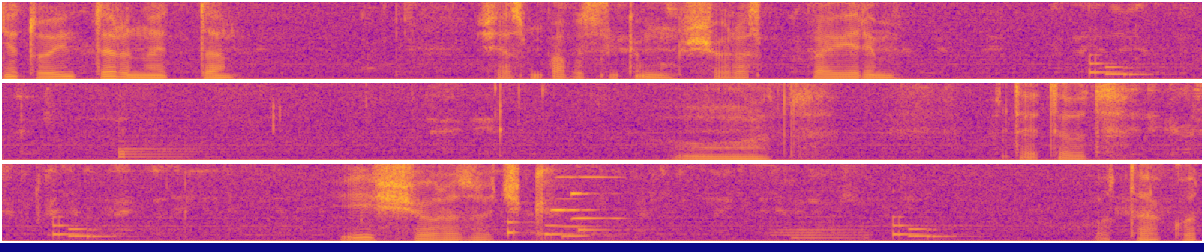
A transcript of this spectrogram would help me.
нету интернета. Сейчас мы по-быстренькому еще раз проверим. это вот. Еще разочек. Вот так вот.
